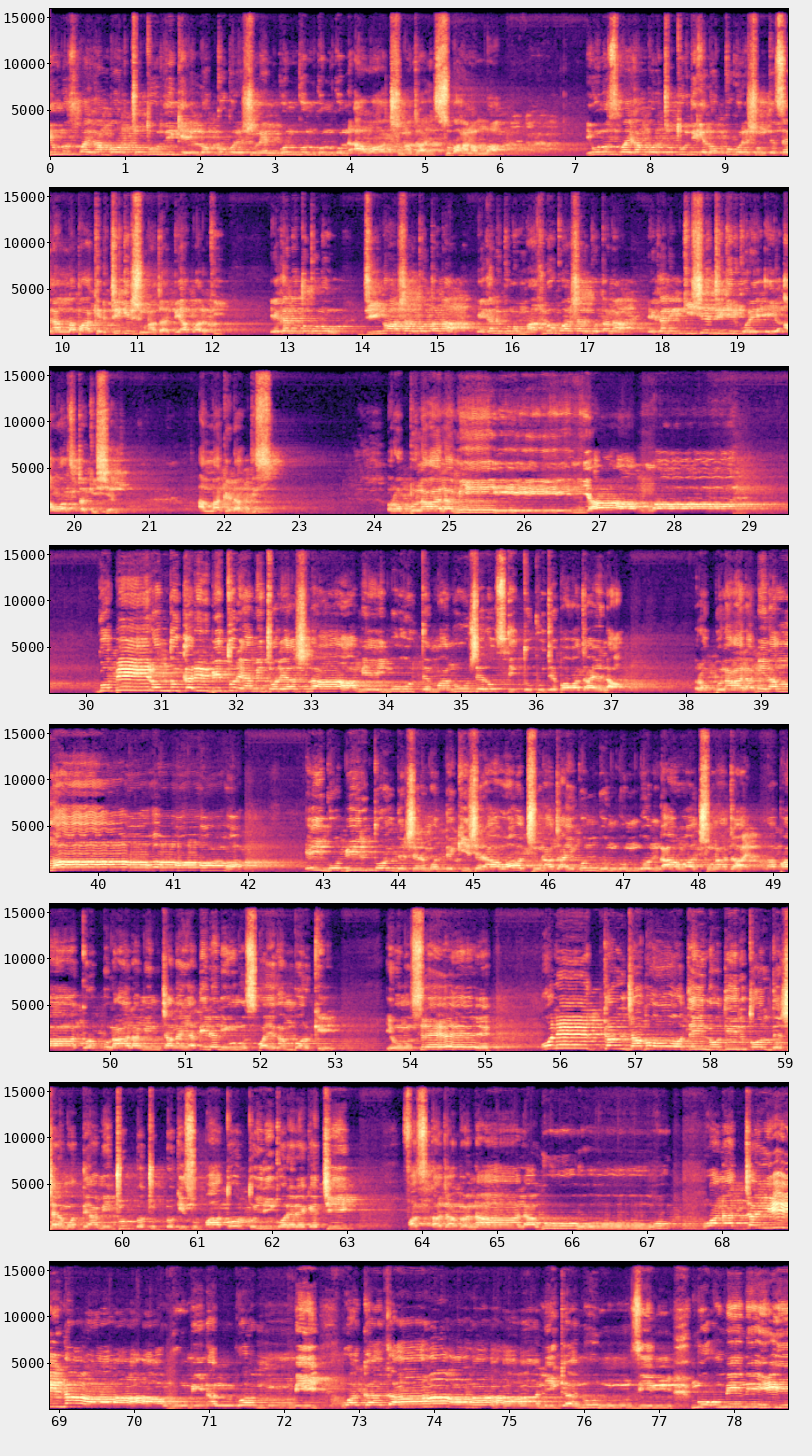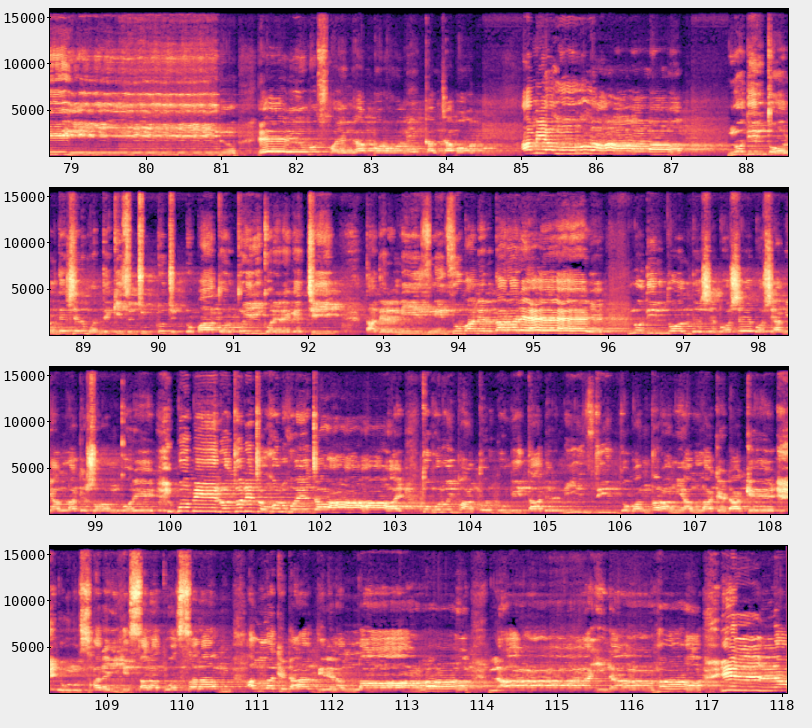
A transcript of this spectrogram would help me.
ইউনুস পয়গাম্বর চতুর্দিকে লক্ষ্য করে শুনেন, গুনগুন গুনগুন আওয়াজ শোনা যায়। সুবাহান আল্লাহ ইউনুস পয়গাম্বর চতুর্দিকে লক্ষ্য করে শুনতেছেন, আল্লাহ পাকের জিকির শোনা যায়। ব্যাপার কি? এখানে তো কোনো জিনও আসার কথা না, এখানে কোনো মাখলুকও আসার কথা না। এখানে কিসের জিকির করে, এই আওয়াজটা কিসের? আল্লাহকে ডাক দিস। রব্বুল আলামিন, ইয়া আল্লাহ অন্ধকারের ভিতরে আমি চলে আসলাম। এই মুহূর্তে মানুষের অস্তিত্ব খুঁজে পাওয়া যায় না। রব্বুল আলামিন আল্লাহ, এই গভীর তল দেশের মধ্যে কিসের আওয়াজ শোনা যায়? গুনগুন গুনগুন আওয়াজ শোনা যায়। পাক রব্বুল আলামিন জানাইয়া দিলেন ইউনুস পয়গাম্বরকে, ইউনুস রে অনেক কাল যাবত এই নদীর তল দেশের মধ্যে আমি ছোট্ট ছোট্ট কিছু পাথর তৈরি করে রেখেছি ফাস্তাজাবনা লাহু ونجيناه من الغم وكذلك ننزي المؤمنين হে মুসপয়গাম্বর অনেক কাল যাবত আমি নদীর তল দেশের মধ্যে কিছু ছোট্ট ছোট্ট পাথর তৈরি করে রেখেছি। তাদের নিজ নিজ জুবানের দ্বারা রে নদীর তল দেশে বসে বসে আমি আল্লাহকে স্মরণ করে, গভীর রচনে যখন হয়ে যায়, তখন ওই পাথর গুঙ্গি তাদের নিজ নিজ জবান দ্বারা আমি আল্লাহকে ডাকে। আলাইহিস সালাতু ওয়াস সালাম আল্লাহকে ডাক দিলেন, আল্লাহ, লা ইলাহা ইল্লা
